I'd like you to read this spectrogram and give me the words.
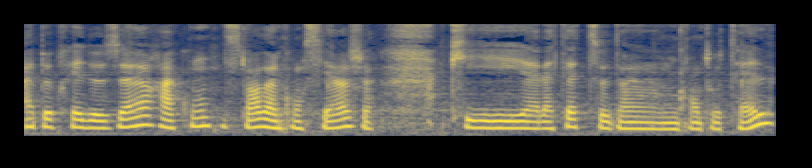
à, peu près deux heures, raconte l'histoire d'un concierge qui est à la tête d'un grand hôtel.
